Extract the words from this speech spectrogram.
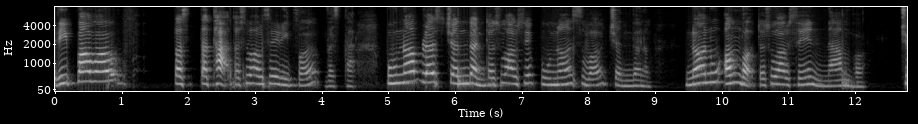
રીપવ તથા. તો શું આવશે? રીપ વસ્થા પુન પ્લસ ચંદન, તો શું આવશે? પુન સ્વ ચંદનમ. ન નું અંભ તો શું આવશે? નાંભ. ચ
